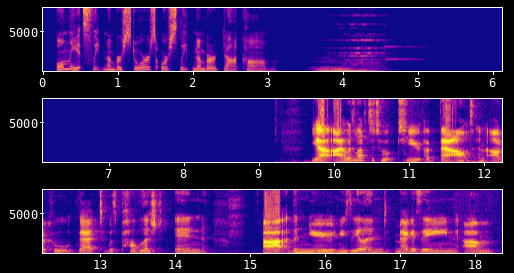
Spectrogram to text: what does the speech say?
Only at Sleep Number stores or sleepnumber.com. Yeah, I would love to talk to you about an article that was published in uh, the new New Zealand magazine um,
